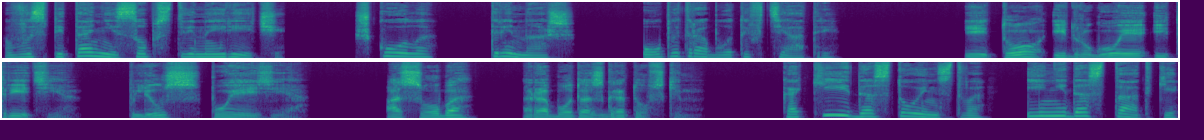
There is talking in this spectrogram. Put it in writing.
в воспитании собственной речи? Школа, тренаж, опыт работы в театре. И то, и другое, и третье. Плюс поэзия. Особо работа с Гротовским. Какие достоинства и недостатки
